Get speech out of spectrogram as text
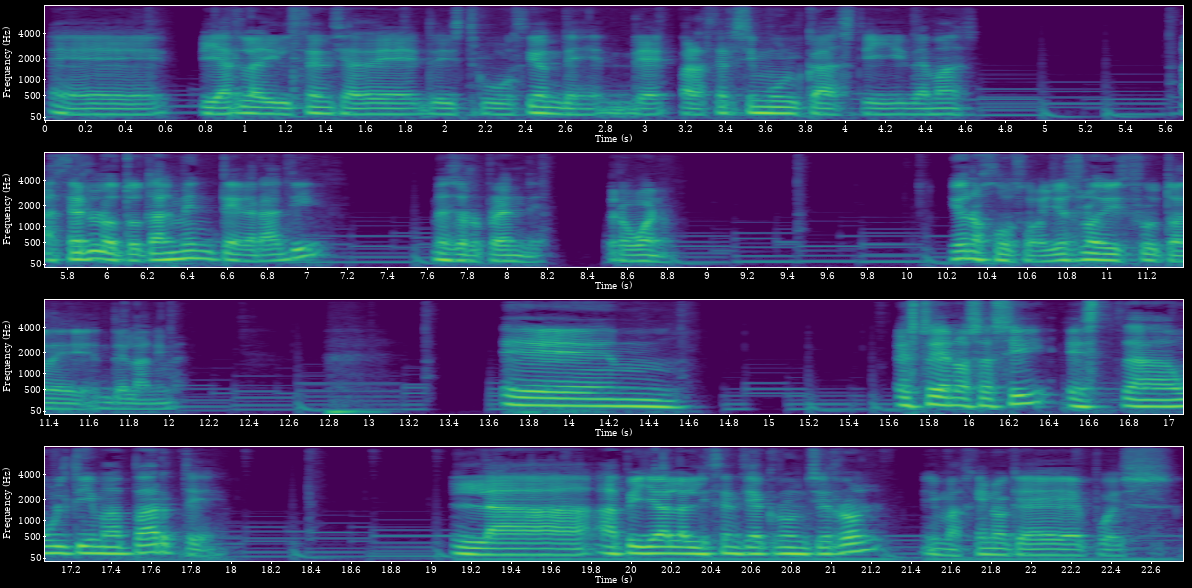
eh, pillar la licencia de, distribución de, para hacer simulcast y demás, hacerlo totalmente gratis, me sorprende. Pero bueno, yo no juzgo, yo solo disfruto del anime. Em, esto ya no es así. Esta última parte la ha pillado la licencia Crunchyroll. Imagino que, pues,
